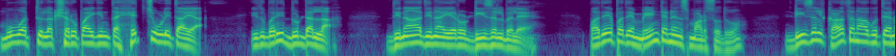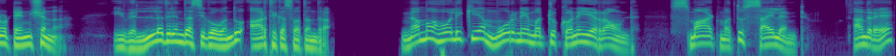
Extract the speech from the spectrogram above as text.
ಮೂವತ್ತು ಲಕ್ಷ ರೂಪಾಯಿಗಿಂತ ಹೆಚ್ಚು ಉಳಿತಾಯ. ಇದು ಬರೀ ದುಡ್ಡಲ್ಲ, ದಿನಾ ದಿನ ಏರೋ ಡೀಸೆಲ್ ಬೆಲೆ. ಪದೇ ಪದೇ ಮೇಂಟೆನೆನ್ಸ್ ಮಾಡಿಸೋದು, ಡೀಸೆಲ್ ಕಳತನ ಆಗುತ್ತೆ ಅನ್ನೋ ಟೆನ್ಷನ್ ಇವೆಲ್ಲದರಿಂದ ಸಿಗೋ ಒಂದು ಆರ್ಥಿಕ ಸ್ವಾತಂತ್ರ್ಯ ನಮ್ಮ ಹೋಲಿಕೆಯ ಮೂರನೇ ಮತ್ತು ಕೊನೆಯ ರೌಂಡ್, ಸ್ಮಾರ್ಟ್ ಮತ್ತು ಸೈಲೆಂಟ್. ಅಂದ್ರೆ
